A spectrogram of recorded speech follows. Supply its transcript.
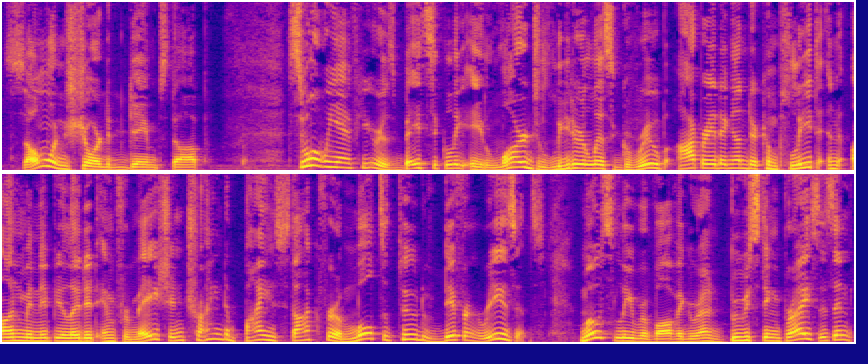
Someone shorted GameStop. So what we have here is basically a large leaderless group operating under complete and unmanipulated information trying to buy a stock for a multitude of different reasons, mostly revolving around boosting prices and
